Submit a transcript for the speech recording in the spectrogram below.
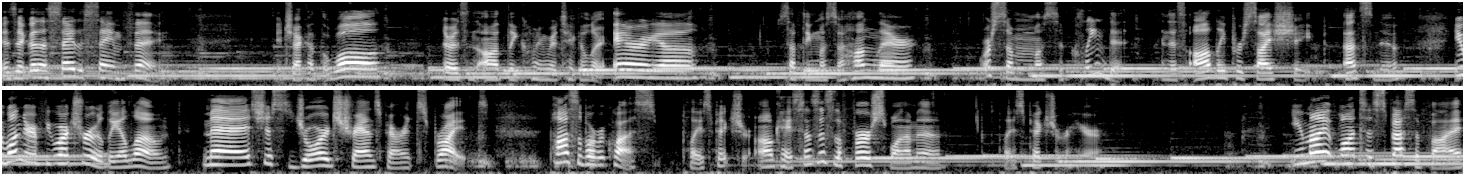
Is it gonna say the same thing? You check out the wall. There is an oddly reticular area. Something must have hung there. Or someone must have cleaned it in this oddly precise shape. That's new. You wonder if you are truly alone. Meh, it's just George Transparent Sprite. Possible requests. Place picture. Okay, since this is the first one, I'm gonna place picture here. You might want to specify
